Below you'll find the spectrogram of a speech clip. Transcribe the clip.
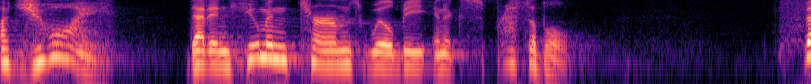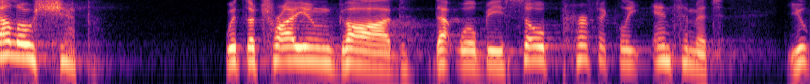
a joy that in human terms will be inexpressible. Fellowship with the triune God that will be so perfectly intimate, you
